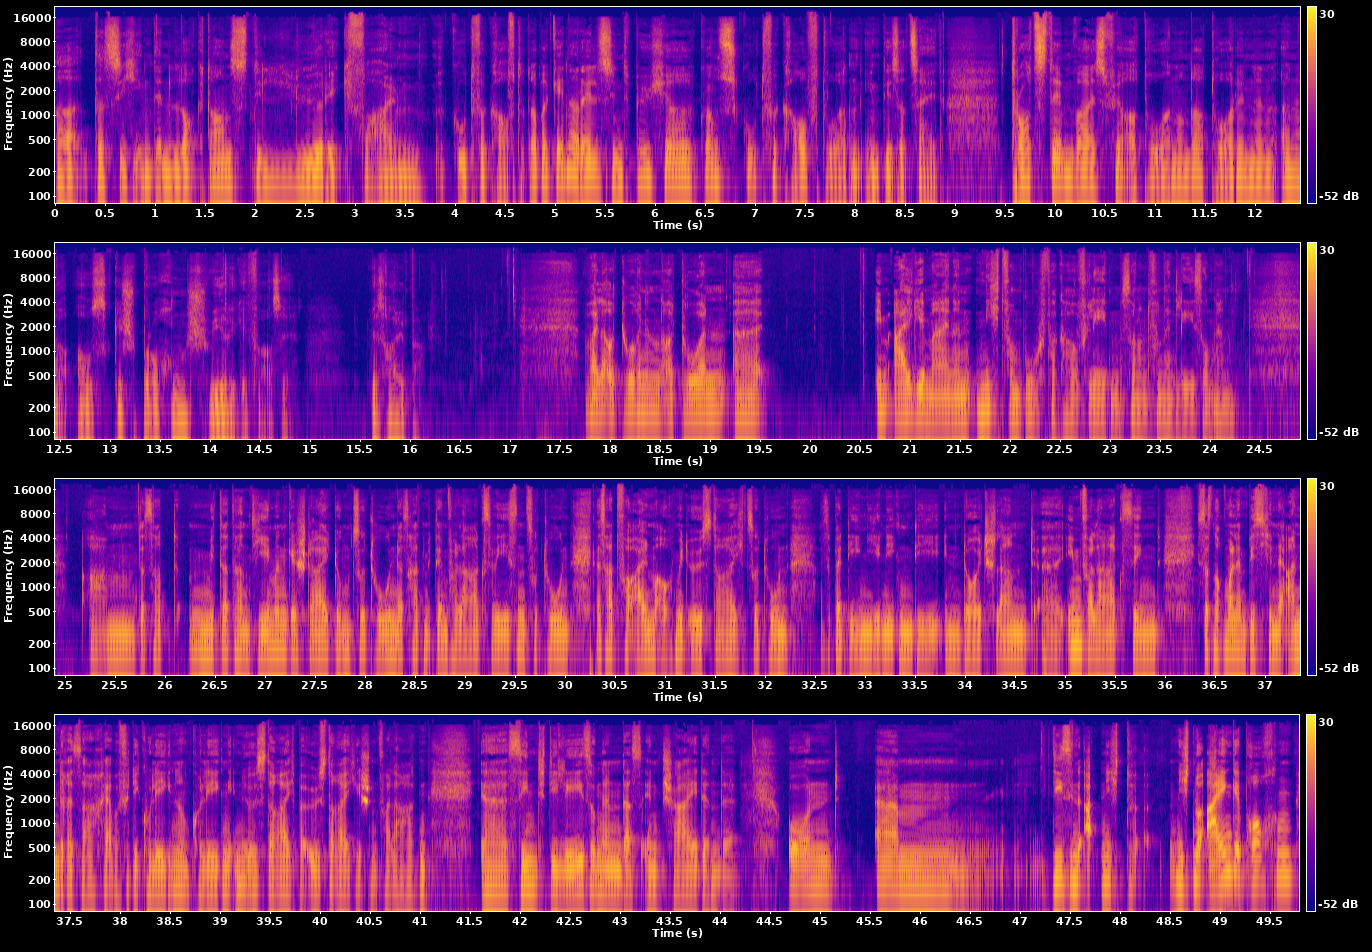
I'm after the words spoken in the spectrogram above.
Äh, dass sich in den Lockdowns die Lyrik vor allem gut verkauft hat. Aber generell sind Bücher ganz gut verkauft worden in dieser Zeit. Trotzdem war es für Autoren und Autorinnen eine ausgesprochen schwierige Phase. Weshalb? Weil Autorinnen und Autoren äh, im Allgemeinen nicht vom Buchverkauf leben, sondern von den Lesungen. Ähm, das hat mit der Tantiemengestaltung zu tun, das hat mit dem Verlagswesen zu tun, das hat vor allem auch mit Österreich zu tun. Also bei denjenigen, die in Deutschland äh, im Verlag sind, ist das nochmal ein bisschen eine andere Sache. Aber für die Kolleginnen und Kollegen in Österreich, bei österreichischen Verlagen, äh, sind die Lesungen das Entscheidende. Und ähm, die sind nicht, nicht nur eingebrochen,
